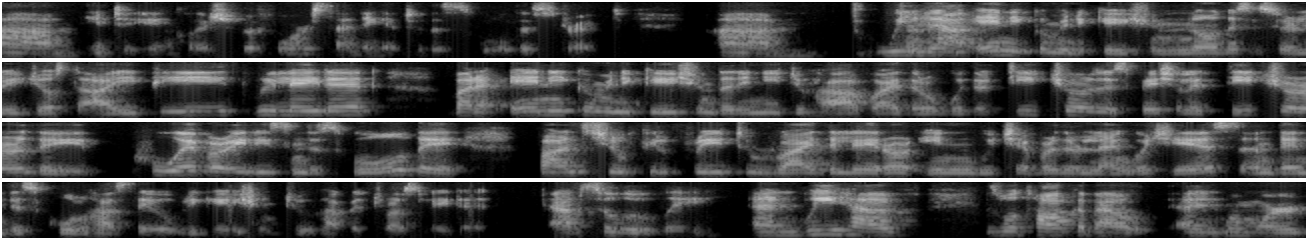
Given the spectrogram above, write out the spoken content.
um, into English before sending it to the school district. Um, we and have any communication, not necessarily just IEP related, but any communication that they need to have either with the teacher, the special ed teacher, the whoever it is in the school, the parents should feel free to write the letter in whichever their language is, and then the school has the obligation to have it translated. Absolutely. And we have, as we'll talk about, and when we're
